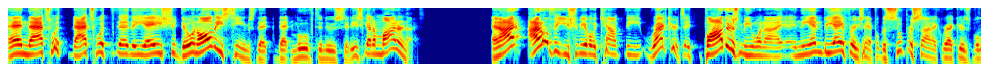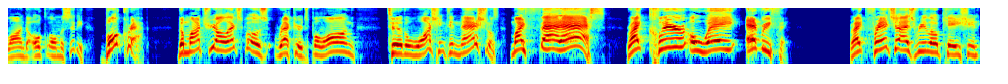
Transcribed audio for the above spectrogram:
and that's what that's what the, the A's should do, and all these teams that that move to new cities, got to modernize. And I, I don't think you should be able to count the records. It bothers me when I, in the NBA, for example, the supersonic records belong to Oklahoma City. Bullcrap. The Montreal Expos records belong to the Washington Nationals. My fat ass, right? Clear away everything, right? Franchise relocation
